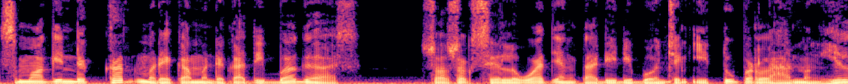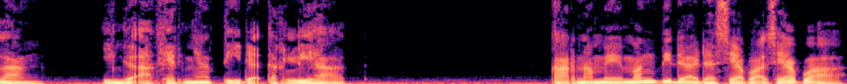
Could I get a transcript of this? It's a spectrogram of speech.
semakin dekat mereka mendekati Bagas, sosok siluet yang tadi dibonceng itu perlahan menghilang hingga akhirnya tidak terlihat. Karena memang tidak ada siapa-siapa,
